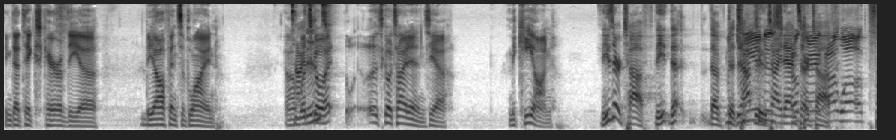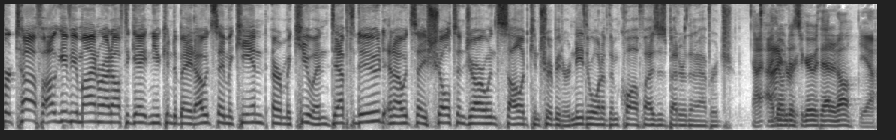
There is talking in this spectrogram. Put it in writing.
think that takes care of the uh, the offensive line. Um, Tight let's ends? go. Let's go tight ends. Yeah, McKeon. These are tough. The the, the, the top two is- tight ends okay, are tough. uh, well, for tough, I'll give you mine right off the gate, and you can debate. I would say McKeon or McEwen, depth dude, and I would say Schultz and Jarwin, solid contributor. Neither one of them qualifies as better than average. I, I I don't agree. disagree with that at all. Yeah,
